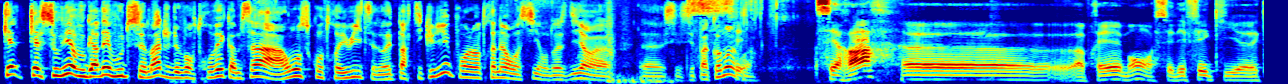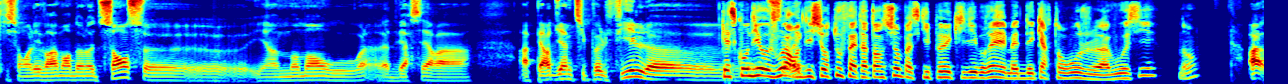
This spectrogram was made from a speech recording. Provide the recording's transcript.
quel, quel souvenir vous gardez, vous, de ce match, de vous retrouver comme ça à 11 contre 8 Ça doit être particulier pour un entraîneur aussi, on doit se dire, euh, c'est pas commun, quoi. C'est rare. Euh, après, bon, c'est des faits qui, euh, qui sont allés vraiment dans notre sens. Euh, Il y a un moment où voilà, l'adversaire a, a perdu un petit peu le fil. euh, Qu'est-ce qu'on dit aux joueurs On dit surtout faites attention parce qu'il peut équilibrer et mettre des cartons rouges à vous aussi, non? Ah,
